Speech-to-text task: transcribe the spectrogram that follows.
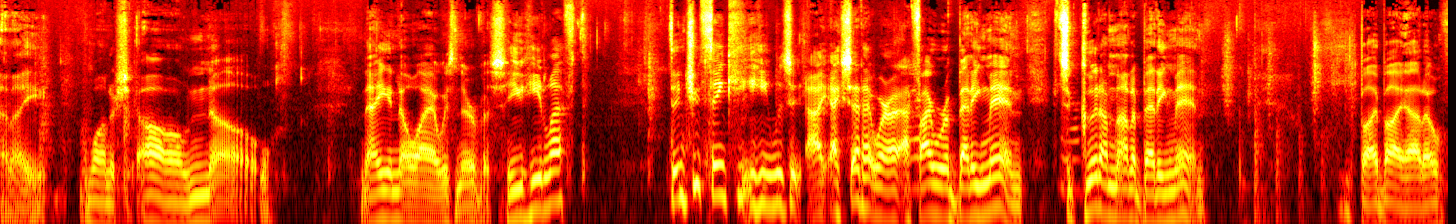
and I want to, sh- oh no. Now you know why I was nervous. He, he left. Didn't you think he, he was? I, I said I were, if I were a betting man, it's good I'm not a betting man. Bye bye, Otto.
